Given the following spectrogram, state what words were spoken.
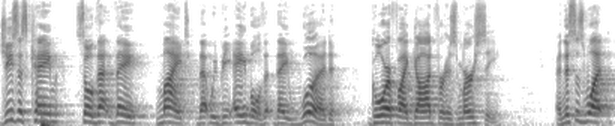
jesus came so that they might, that we'd be able, that they would glorify God for his mercy. And this is what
